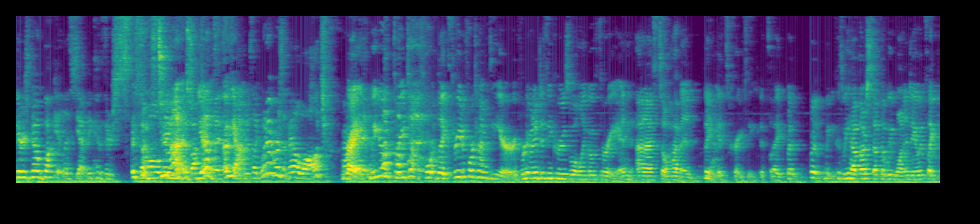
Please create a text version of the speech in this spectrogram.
there's no bucket list yet because there's so It's- it's too much. Yes. lists. Oh, yeah. I'm like whatever's available, I'll try right, it. we go three to four, like three to four times a year. If we're doing a Disney cruise, we'll only go three, and, and I still haven't. Like Yeah. it's crazy. It's like, but but because we, have our stuff that we want to do, it's like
